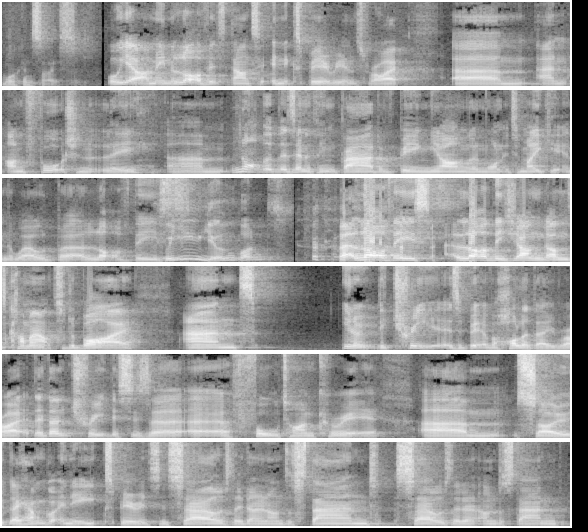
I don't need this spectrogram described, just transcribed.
more concise. Well, yeah, I mean, a lot of it's down to inexperience, right? Um, and unfortunately, um, not that there's anything bad of being young and wanting to make it in the world, but a lot of these. Were you young ones? But a lot of these, a lot of these young guns come out to Dubai, and you know they treat it as a bit of a holiday, right? They don't treat this as a, a full time career. Um, so they haven't got any experience in sales. They don't understand sales. They don't understand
